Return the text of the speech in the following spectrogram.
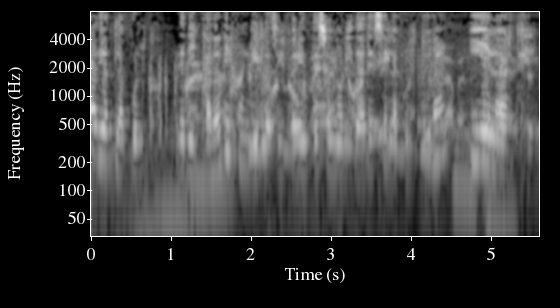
Radio Tlapulco, dedicado a difundir las diferentes sonoridades de la cultura y el arte.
